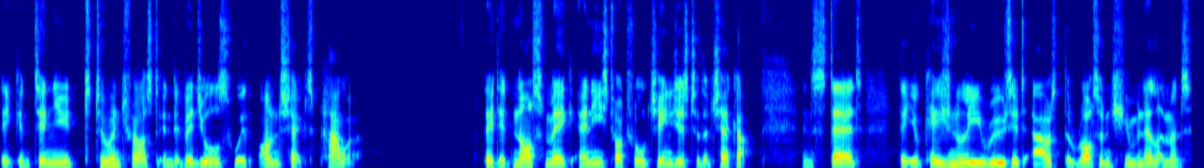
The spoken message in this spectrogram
They continued to entrust individuals with unchecked power. They did not make any structural changes to the Cheka. Instead, they occasionally rooted out the rotten human element,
